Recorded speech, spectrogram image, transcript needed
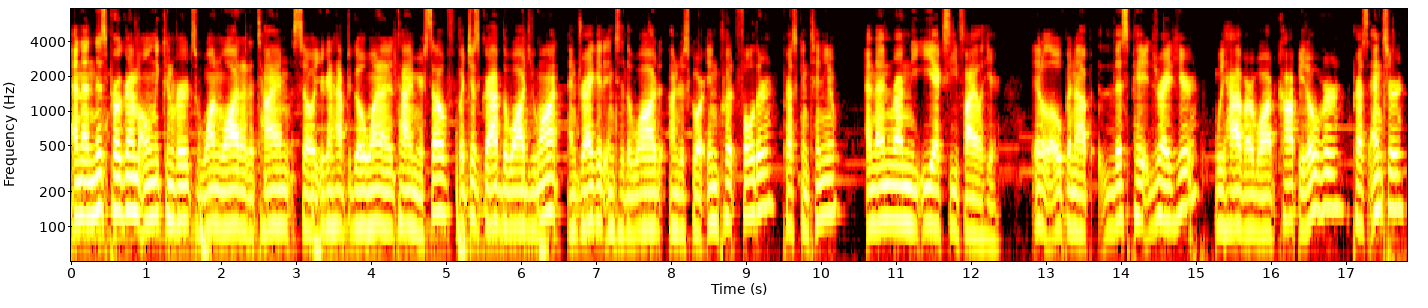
And then this program only converts one WAD at a time, so you're gonna have to go one at a time yourself, but just grab the WAD you want and drag it into the WAD underscore input folder, press continue, and then run the exe file here. It'll open up this page right here. We have our WAD copied over, press enter,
